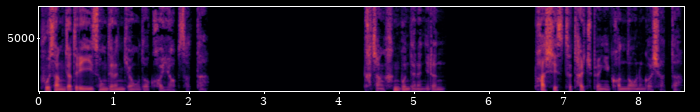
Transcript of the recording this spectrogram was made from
부상자들이 이송되는 경우도 거의 없었다. 가장 흥분되는 일은 파시스트 탈주병이 건너오는 것이었다.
